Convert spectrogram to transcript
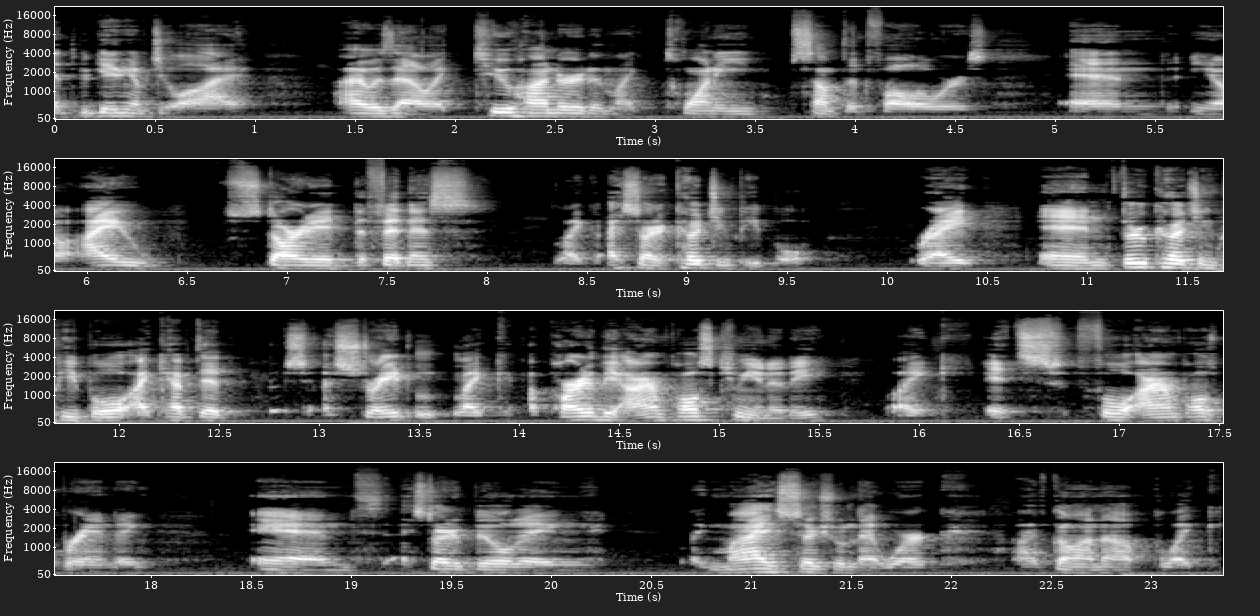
at the beginning of July, I was at like 200 and like 20 something followers. And, you know, I started the fitness, like I started coaching people, right? And through coaching people, I kept it straight, like a part of the Iron Pulse community. Like it's full Iron Pulse branding. And I started building like my social network. I've gone up like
